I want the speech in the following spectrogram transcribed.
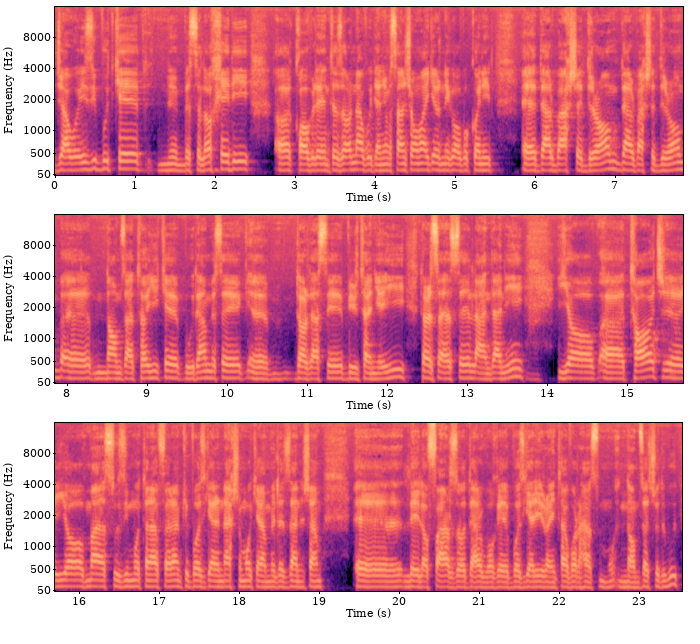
جوایزی بود که به صلاح خیلی قابل انتظار نبود. یعنی مثلا شما اگر نگاه بکنید در بخش درام در بخش درام نامزدهایی که بودن مثل داردسته بریتانیایی داردسته لندنی یا تاج یا مسوزی متنفرم که بازیگر نقش مکمل زنشم لیلا فرزاد در واقع بازیگر ایرانی تبار هست نامزد شده بود.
